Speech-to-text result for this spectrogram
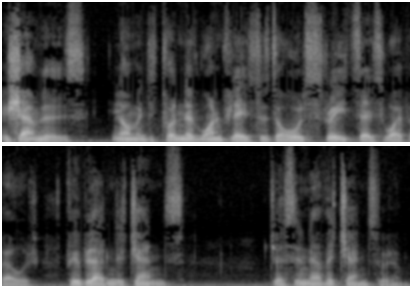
a shambles. You know, I mean, it wasn't at one place, it was the whole street that's wiped out. People hadn't a chance. Just didn't have a chance with them.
